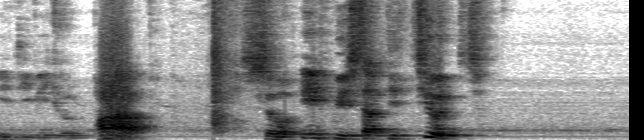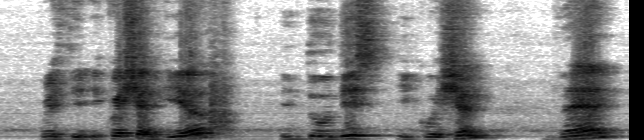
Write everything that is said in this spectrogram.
individual part. So if we substitute with the equation here into this equation, then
